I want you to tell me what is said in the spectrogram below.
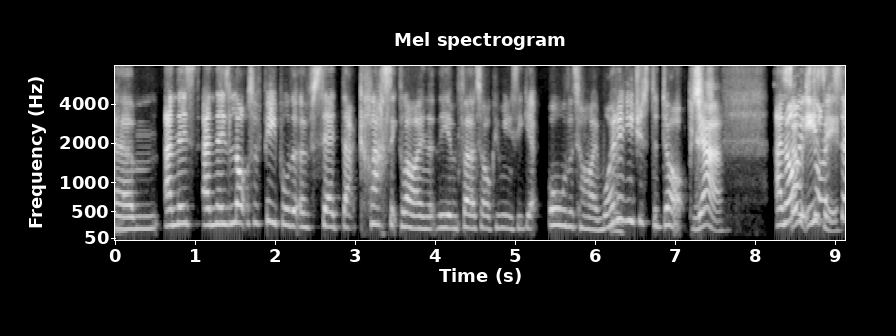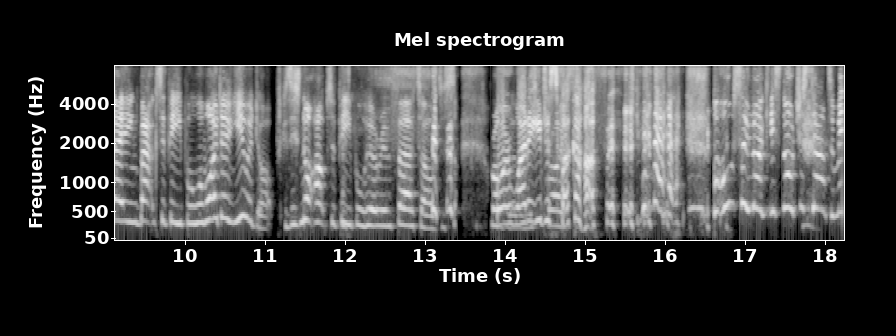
Um, and there's and there's lots of people that have said that classic line that the infertile community get all the time. Why Mm. don't you just adopt? yeah. And so I started easy. saying back to people, well, why don't you adopt? Because it's not up to people who are infertile to Or why don't you just crisis. fuck off? Yeah. But also, like, it's not just down to me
